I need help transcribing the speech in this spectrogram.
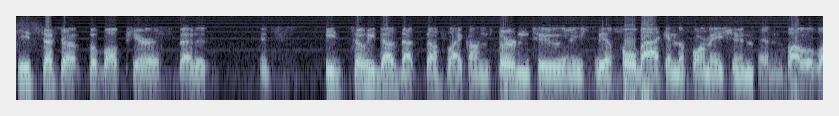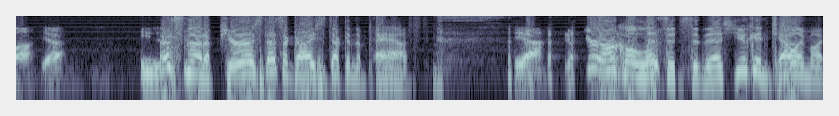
he's such a football purist that it it's he so he does that stuff like on third and two, and he used to be a fullback in the formation and blah blah blah. Yeah, he's That's not a purist. That's a guy stuck in the past. yeah. If your uncle listens to this, you can tell him. I,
